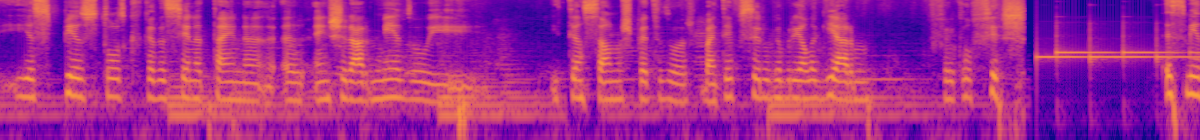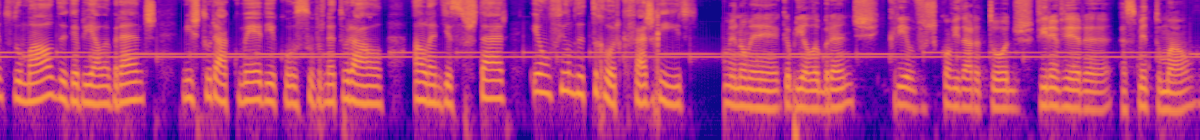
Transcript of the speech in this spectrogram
esse peso todo que cada cena tem na, uh, em gerar medo e, e tensão no espectador. Bem, teve que ser o Gabriel a guiar-me, foi o que ele fez. A Semente do Mal, de Gabriela Brandes, mistura a comédia com o sobrenatural. Além de assustar, é um filme de terror que faz rir. O meu nome é Gabriela Brandes, queria-vos convidar a todos a virem ver a, a Semente do Mal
